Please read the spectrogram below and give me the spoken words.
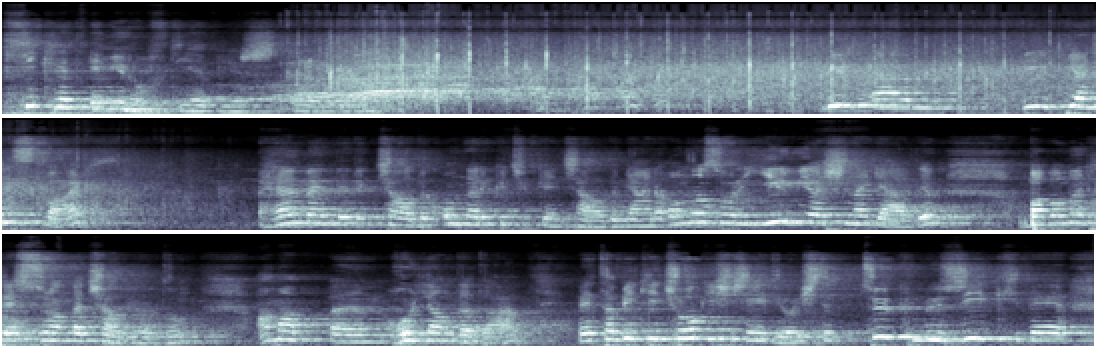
Fikret Emirov diye bir e, bir, em, bir piyanist var. Hemen dedik çaldık. Onları küçükken çaldım. Yani ondan sonra 20 yaşına geldim. Babamın restoranında çalıyordum. Ama em, Hollanda'da. Ve tabii ki çok kişi şey diyor. işte Türk müzik ve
